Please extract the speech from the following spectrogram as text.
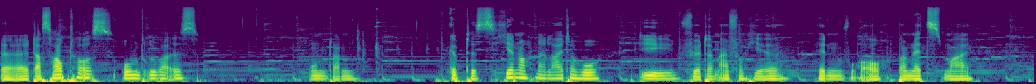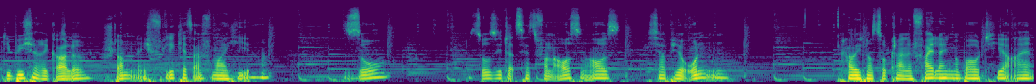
äh, das Haupthaus oben drüber ist. Und dann gibt es hier noch eine Leiter hoch. Die führt dann einfach hier hin, wo auch beim letzten Mal die Bücherregale standen. Ich fliege jetzt einfach mal hier. So. So sieht das jetzt von außen aus. Ich habe hier unten habe ich noch so kleine Pfeiler hingebaut. Hier ein.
